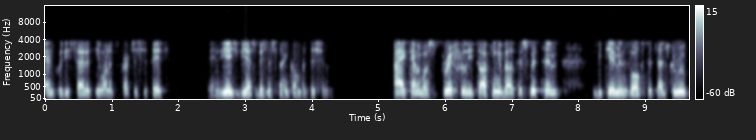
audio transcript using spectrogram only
and we decided he wanted to participate in the HBS business plan competition. I kind of was peripherally talking about this with him, became involved with that group.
